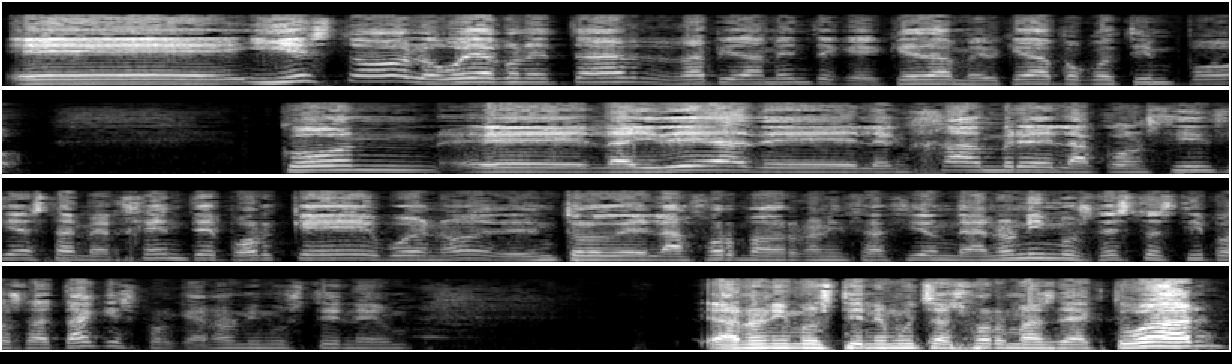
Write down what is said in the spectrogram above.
Eh, y esto lo voy a conectar rápidamente, que queda, me queda poco tiempo, con la idea del enjambre, la conciencia esta emergente, porque, bueno, dentro de la forma de organización de Anonymous, de estos tipos de ataques, porque Anonymous tiene, Anonymous tiene muchas formas de actuar,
